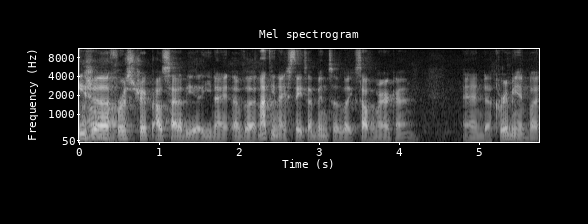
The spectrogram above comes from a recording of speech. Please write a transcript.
Asia, Ah. first trip outside of the uh, United of the not the United States. I've been to like South America and and uh, Caribbean, but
